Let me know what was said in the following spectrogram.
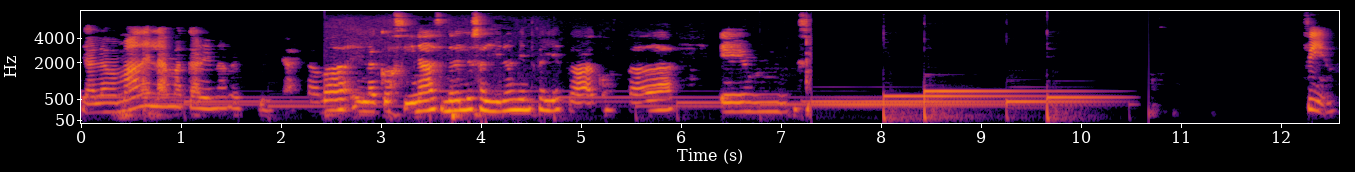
Ya, la mamá de la Macarena estaba en la cocina haciendo el desayuno mientras ella estaba acostada. em, fin.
